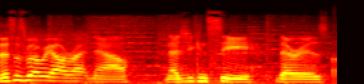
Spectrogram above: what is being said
So this is where we are right now. And as you can see, there is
